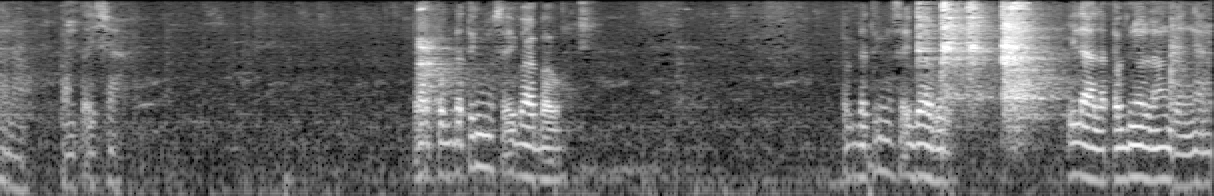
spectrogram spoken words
Ano, pantay siya. Para pagdating mo sa ibabaw, pagdating mo sa ibabaw, ilalapag nyo lang ganyan.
